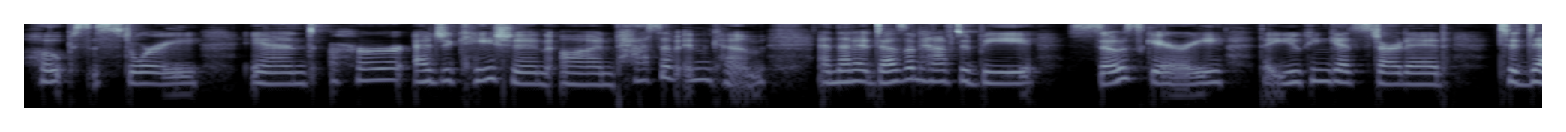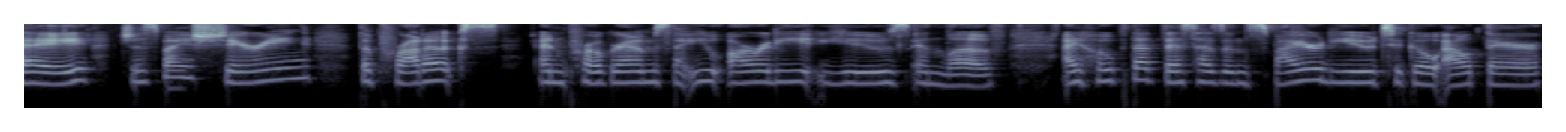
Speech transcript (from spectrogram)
Hope's story and her education on passive income, and that it doesn't have to be so scary that you can get started today just by sharing the products and programs that you already use and love. I hope that this has inspired you to go out there,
